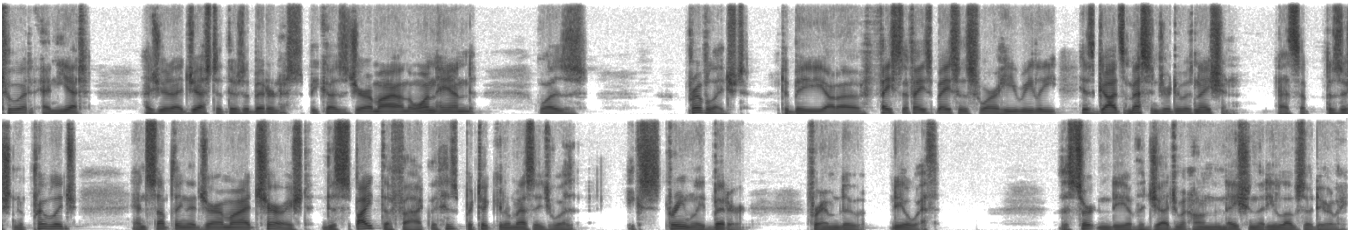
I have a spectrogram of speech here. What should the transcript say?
to it, and yet as you digest it, there's a bitterness because Jeremiah, on the one hand, was privileged to be on a face to face basis where he really is God's messenger to his nation. That's a position of privilege and something that Jeremiah cherished, despite the fact that his particular message was extremely bitter for him to deal with. The certainty of the judgment on the nation that he loved so dearly.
